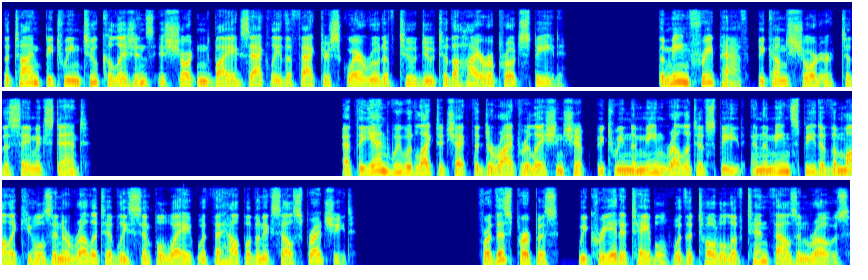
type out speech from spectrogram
the time between two collisions is shortened by exactly the factor square root of 2 due to the higher approach speed the mean free path becomes shorter to the same extent. At the end, we would like to check the derived relationship between the mean relative speed and the mean speed of the molecules in a relatively simple way with the help of an Excel spreadsheet. For this purpose, we create a table with a total of 10,000 rows.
